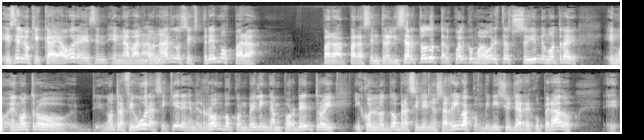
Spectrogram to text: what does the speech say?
es en lo que cae ahora, es en, abandonar los extremos para, para, para, centralizar todo tal cual como ahora está sucediendo en otra, en, otro, en otra figura, si quieren, en el rombo con Bellingham por dentro y, y con los dos brasileños arriba, con Vinicius ya recuperado. Eh,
